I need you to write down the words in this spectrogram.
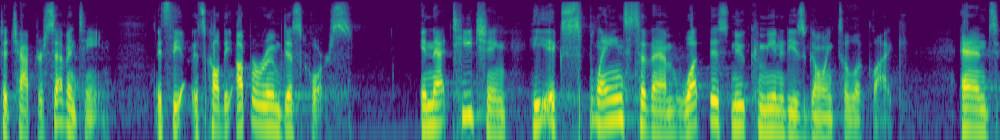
to chapter 17. It's, the, it's called the Upper Room Discourse. In that teaching, he explains to them what this new community is going to look like. And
